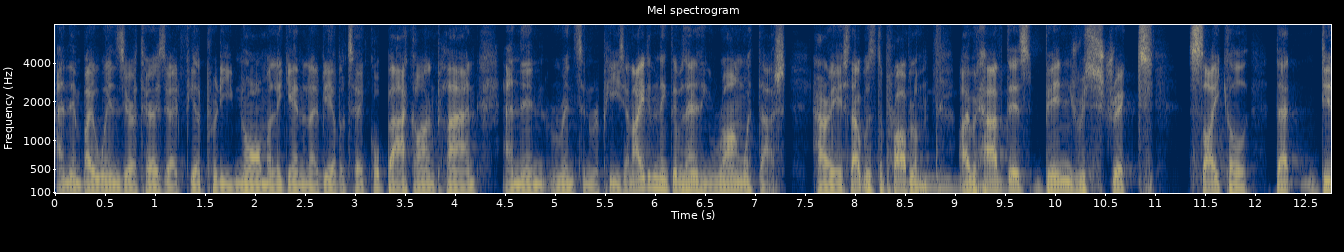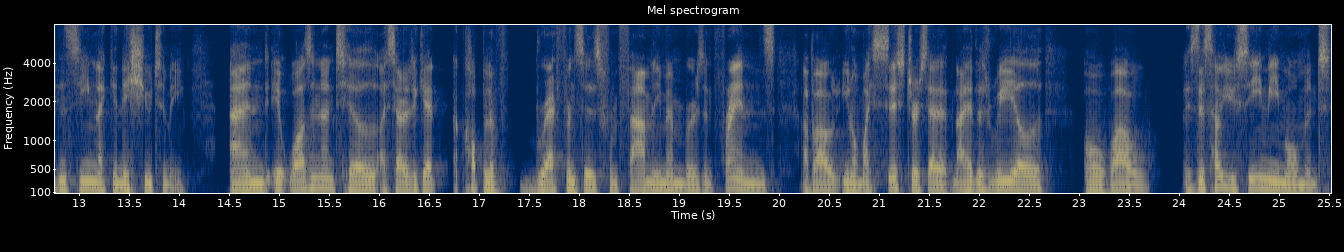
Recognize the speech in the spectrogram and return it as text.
And then by Wednesday or Thursday, I'd feel pretty normal again and I'd be able to go back on plan and then rinse and repeat. And I didn't think there was anything wrong with that. Harriet. That was the problem. Mm. I would have this binge restrict cycle that didn't seem like an issue to me. And it wasn't until I started to get a couple of references from family members and friends about, you know, my sister said it. And I had this real, oh, wow, is this how you see me moment?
